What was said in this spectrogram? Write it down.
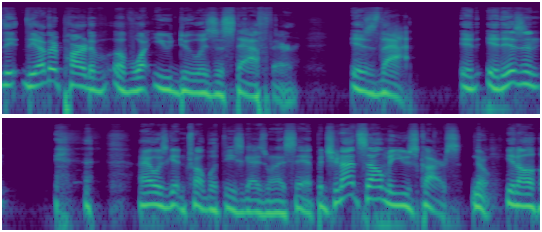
the the other part of, of what you do as a staff there is that it it isn't I always get in trouble with these guys when I say it, but you're not selling me used cars. No. You know,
